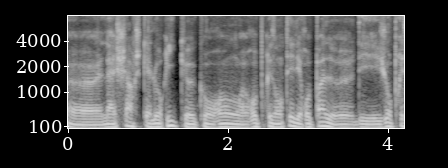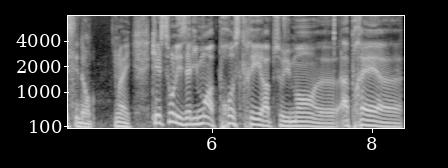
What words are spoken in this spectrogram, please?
la charge calorique qu'auront représenté les repas des jours précédents. Ouais. Quels sont les aliments à proscrire absolument euh, après, euh,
